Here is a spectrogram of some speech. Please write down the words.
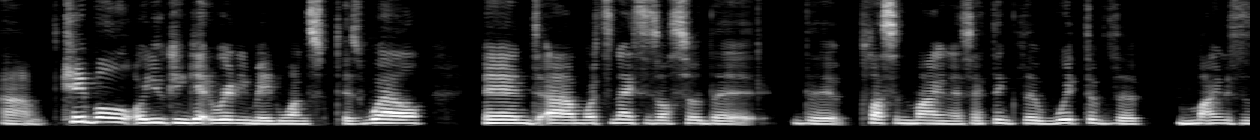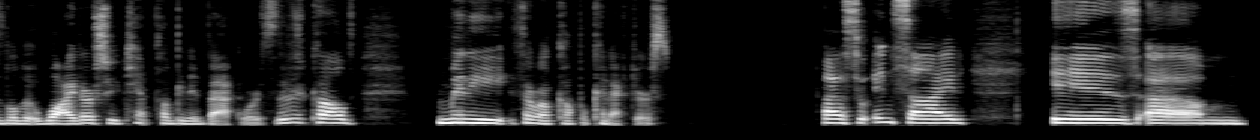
um, cable, or you can get ready-made ones as well. And um, what's nice is also the the plus and minus. I think the width of the minus is a little bit wider, so you can't plug it in backwards. They're called mini thermocouple connectors. Uh, so inside is um,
